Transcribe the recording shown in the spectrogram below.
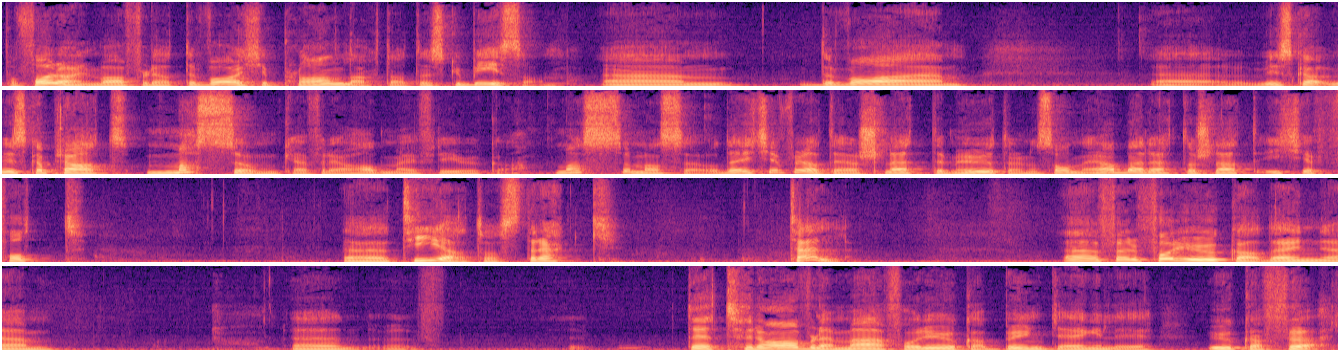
på forhånd, var fordi at det var ikke planlagt at det skulle bli sånn. Um, det var um, Uh, vi, skal, vi, skal, prate masse om hvorfor jeg har hatt meg i friuka. Masse, masse. Og det er ikke fordi jeg har slettet meg ut, eller noe sånt. Jeg har bare rett og slett ikke fått uh, tida til å strekke til. Uh, for forrige uka, den Det travle med forrige uka begynte egentlig uka før.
